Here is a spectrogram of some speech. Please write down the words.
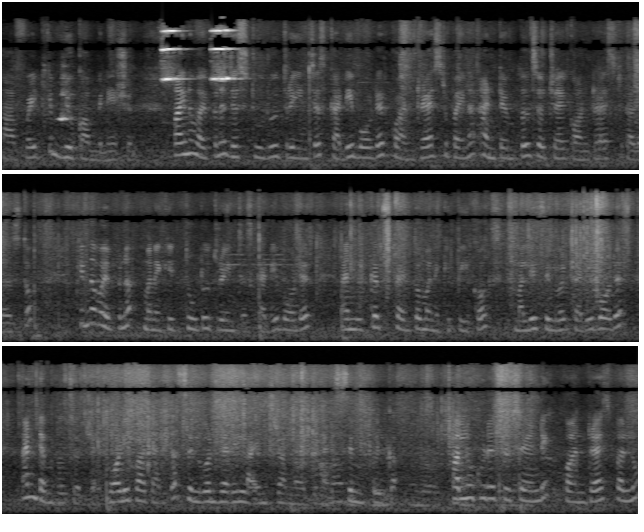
హాఫ్ వైట్కి బ్లూ కాంబినేషన్ పైన వైపున just two to three inches కడీ బోర్డర్ కాంట్రాస్ట్ పైన అండ్ టెంపుల్స్ వచ్చాయి కాంట్రాస్ట్ కలర్స్తో కింద వైపున మనకి టూ టు త్రీ ఇంచెస్ కడీ బోర్డర్ అండ్ వికెట్ స్టైల్తో మనకి పీకాక్స్ మళ్ళీ సిల్వర్ కడీ బోర్డర్ అండ్ టెంపుల్స్ వచ్చాయి. బాడీ పార్ట్ అంతా సిల్వర్ జరీ లైన్స్ రన్ అవుతున్నాయి సింపుల్గా పళ్ళు కూడా చూసేయండి. కాంట్రాస్ట్ పళ్ళు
